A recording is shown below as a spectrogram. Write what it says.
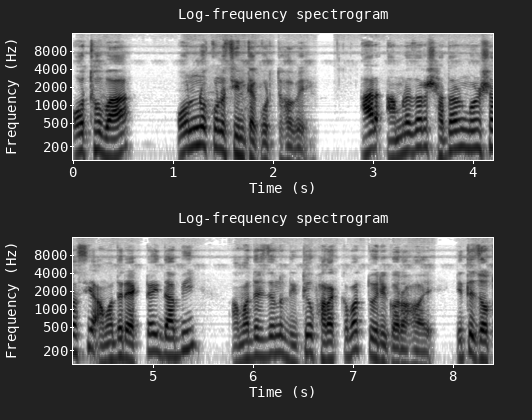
অথবা অন্য কোনো চিন্তা করতে হবে। আর আমরা যারা সাধারণ মানুষ আছি, আমাদের একটাই দাবি, আমাদের জন্য দ্বিতীয় ফারাক্কাবাদ তৈরি করা হয়। এতে যত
